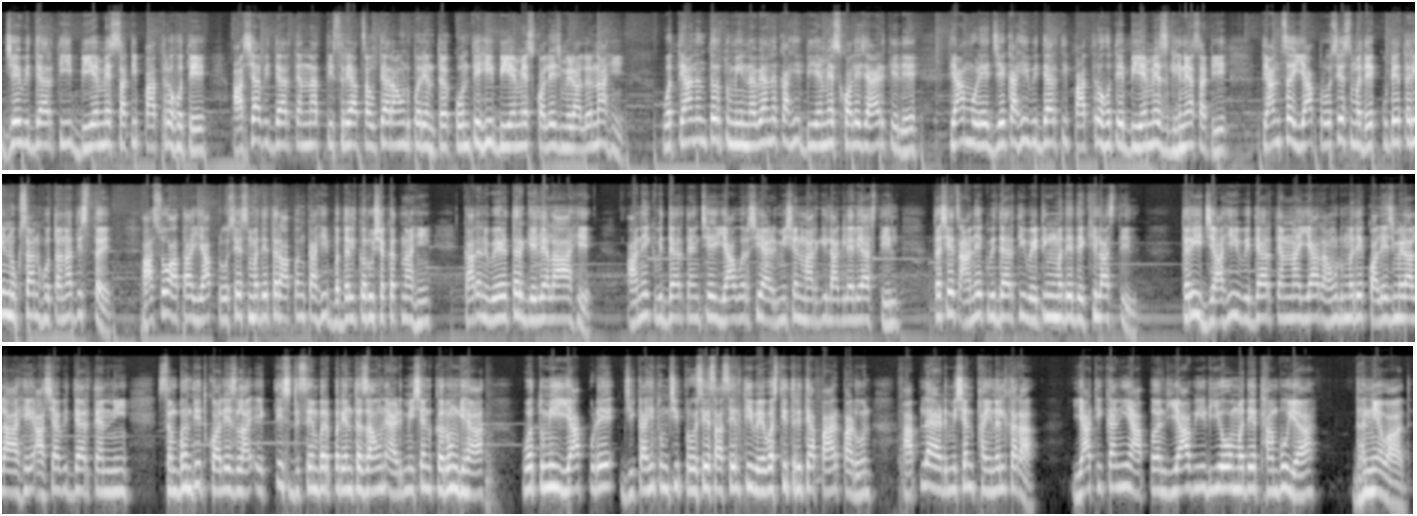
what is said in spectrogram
जे विद्यार्थी बी एम एससाठी पात्र होते अशा विद्यार्थ्यांना तिसऱ्या चौथ्या राऊंडपर्यंत कोणतेही बी एम एस कॉलेज मिळालं नाही. व त्यानंतर तुम्ही नव्यानं काही B M S college add केले त्यामुळे जे काही विद्यार्थी पात्र होते बी एम एस घेण्यासाठी त्यांचं या प्रोसेसमध्ये कुठेतरी नुकसान होताना दिसतंय. असो आता या प्रोसेसमध्ये तर आपण काही बदल करू शकत नाही कारण वेळ तर गेलेला आहे. अनेक विद्यार्थ्यांचे यावर्षी ॲडमिशन मार्गी लागलेले असतील तसेच अनेक विद्यार्थी वेटिंगमध्ये देखील असतील. तरी ज्याही विद्यार्थ्यांना या राऊंडमध्ये कॉलेज मिळालं आहे अशा विद्यार्थ्यांनी संबंधित कॉलेजला एकतीस डिसेंबरपर्यंत जाऊन ॲडमिशन करून घ्या व तुम्ही यापुढे जी काही तुमची प्रोसेस असेल ती व्यवस्थितरित्या पार पाडून आपलं ॲडमिशन फायनल करा. या ठिकाणी आपण या व्हिडिओमध्ये थांबूया. धन्यवाद.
